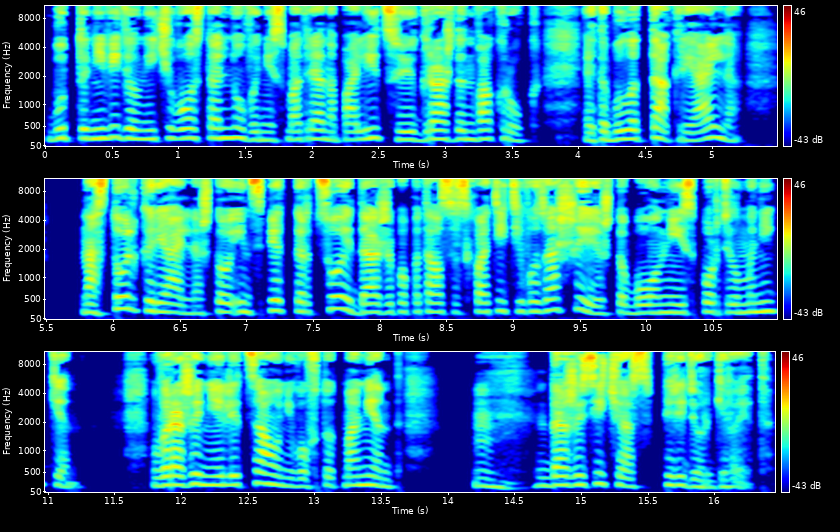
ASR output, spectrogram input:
будто не видел ничего остального, несмотря на полицию и граждан вокруг. Это было так реально, настолько реально, что инспектор Цой даже попытался схватить его за шею, чтобы он не испортил манекен. Выражение лица у него в тот момент даже сейчас передергивает.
